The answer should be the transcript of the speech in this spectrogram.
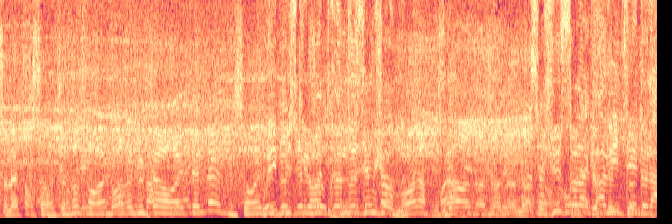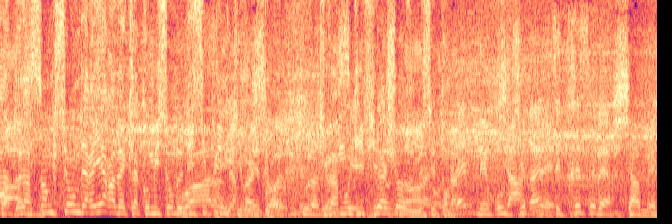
Jonathan- le résultat aurait été le même. Oui, veut être un deuxième jaune. Voilà. Non, non, non, non, non. C'est juste sur la gravité de la, sanction derrière avec la commission de discipline qui va, modifier la chose. Mais c'est mais rouge direct, c'est très sévère. Jamais.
